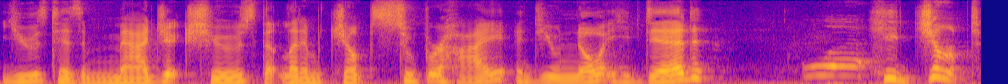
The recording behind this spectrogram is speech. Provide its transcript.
used his magic shoes that let him jump super high. And do you know what he did? What? He jumped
